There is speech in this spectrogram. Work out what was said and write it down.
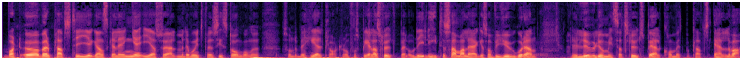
varit över plats 10 ganska länge i SHL men det var inte för den sista omgången som det blev helt klart att de får spela slutspel. Och det är lite samma läge som för Djurgården. Hade Luleå missat slutspel, kommit på plats 11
